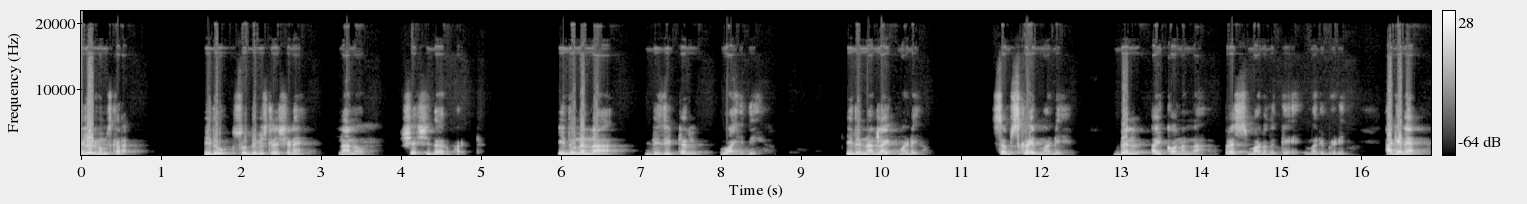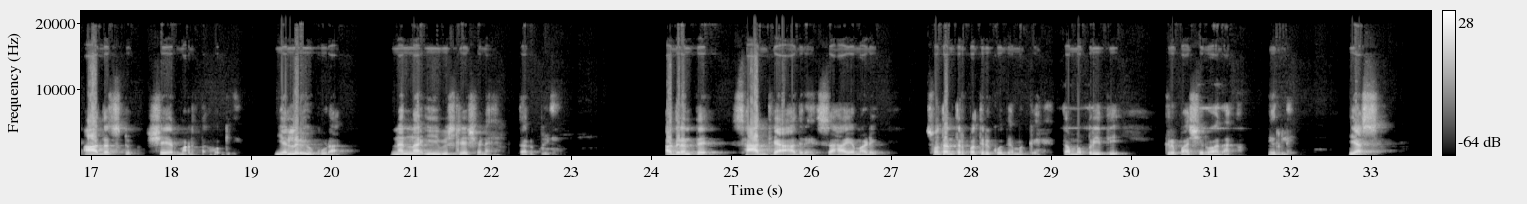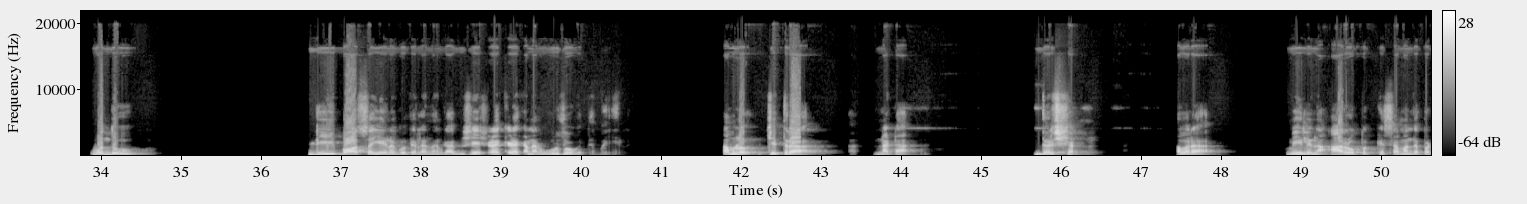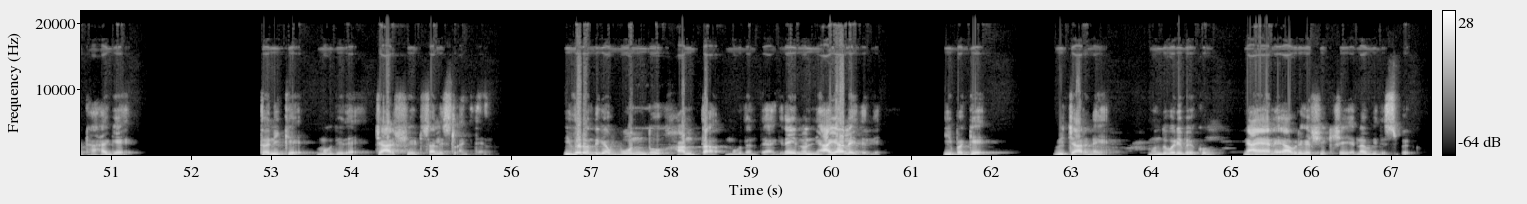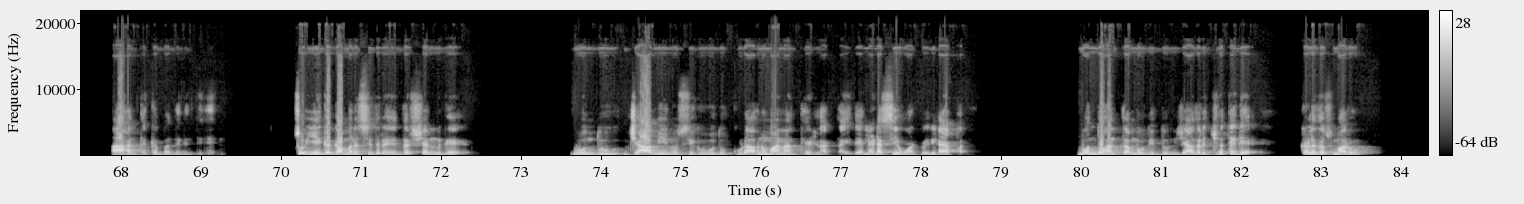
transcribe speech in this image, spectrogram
ಎಲ್ಲರಿಗೂ ನಮಸ್ಕಾರ. ಇದು ಸುದ್ದಿ ವಿಶ್ಲೇಷಣೆ. ನಾನು ಶಶಿಧರ್ ಭಟ್. ಇದು ನನ್ನ ಡಿಜಿಟಲ್ ವಾಹಿನಿ. ಇದನ್ನು ಲೈಕ್ ಮಾಡಿ, ಸಬ್ಸ್ಕ್ರೈಬ್ ಮಾಡಿ, ಬೆಲ್ ಐಕಾನನ್ನು ಪ್ರೆಸ್ ಮಾಡೋದಕ್ಕೆ ಮರಿಬೇಡಿ. ಹಾಗೆಯೇ ಆದಷ್ಟು ಶೇರ್ ಮಾಡ್ತಾ ಹೋಗಿ. ಎಲ್ಲರಿಗೂ ಕೂಡ ನನ್ನ ಈ ವಿಶ್ಲೇಷಣೆ ತಲುಪಲಿ ಅದರಂತೆ ಸಾಧ್ಯ ಆದರೆ ಸಹಾಯ ಮಾಡಿ. ಸ್ವತಂತ್ರ ಪತ್ರಿಕೋದ್ಯಮಕ್ಕೆ ತಮ್ಮ ಪ್ರೀತಿ, ಕೃಪಾಶೀರ್ವಾದ ಇರಲಿ. ಎಸ್ ಒಂದು ಡಿ ಬಾಸ್ ಏನೋ ಗೊತ್ತಿಲ್ಲ, ನನಗೆ ಆ ವಿಶೇಷಣ ಕೇಳಕ್ಕೆ ನನಗೆ ಉರಿದು ಹೋಗುತ್ತೆ ಬೈ ಅವನು ಚಿತ್ರ ನಟ, ದರ್ಶನ್ ಅವರ ಮೇಲಿನ ಆರೋಪಕ್ಕೆ ಸಂಬಂಧಪಟ್ಟ ಹಾಗೆ ತನಿಖೆ ಮುಗಿದಿದೆ, ಚಾರ್ಜ್ ಶೀಟ್ ಸಲ್ಲಿಸಲಾಗಿದೆ. ಇದರೊಂದಿಗೆ ಒಂದು ಹಂತ ಮುಗಿದಂತೆ ಆಗಿದೆ. ಇನ್ನು ನ್ಯಾಯಾಲಯದಲ್ಲಿ ಈ ಬಗ್ಗೆ ವಿಚಾರಣೆ ಮುಂದುವರಿಬೇಕು. ನ್ಯಾಯಾಲಯ ಅವರಿಗೆ ಶಿಕ್ಷೆಯನ್ನು ವಿಧಿಸಬೇಕು. ಆ ಹಂತಕ್ಕೆ ಬಂದು ನಿಂತಿದೆ. ಸೊ ಈಗ ಗಮನಿಸಿದರೆ ದರ್ಶನ್ಗೆ ಒಂದು ಜಾಮೀನು ಸಿಗುವುದು ಕೂಡ ಅನುಮಾನ ಅಂತ ಹೇಳಲಾಗ್ತಾ ಇದೆ. Let us see what will happen ಒಂದು ಹಂತ ಮುಗಿದಿದ್ದು ನಿಜ. ಅದರ ಜೊತೆಗೆ ಕಳೆದ ಸುಮಾರು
